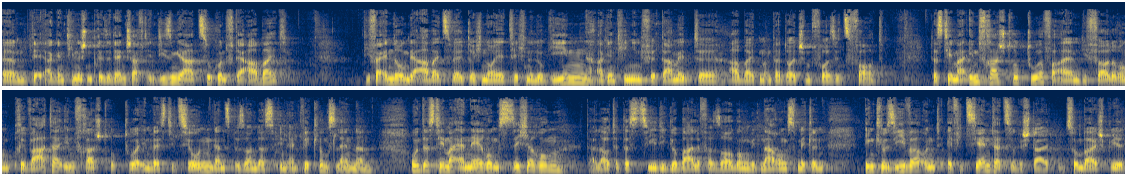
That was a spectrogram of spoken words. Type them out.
ähm, der argentinischen Präsidentschaft in diesem Jahr Zukunft der Arbeit, die Veränderung der Arbeitswelt durch neue Technologien. Argentinien führt damit äh, Arbeiten unter deutschem Vorsitz fort. Das Thema Infrastruktur, vor allem die Förderung privater Infrastrukturinvestitionen, ganz besonders in Entwicklungsländern. Und das Thema Ernährungssicherung. Da lautet das Ziel, die globale Versorgung mit Nahrungsmitteln inklusiver und effizienter zu gestalten, zum Beispiel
